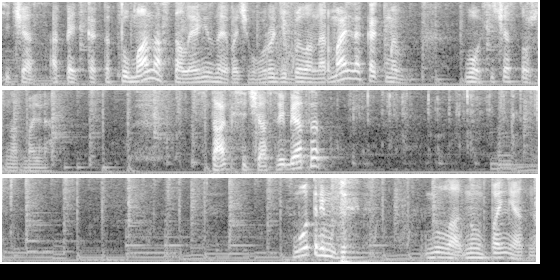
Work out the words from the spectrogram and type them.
сейчас опять как-то тумана стало, я не знаю почему. Вроде было нормально, как мы... Во, сейчас тоже нормально. Так, сейчас, ребята. Смотрим за... Ну ладно, ну понятно.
